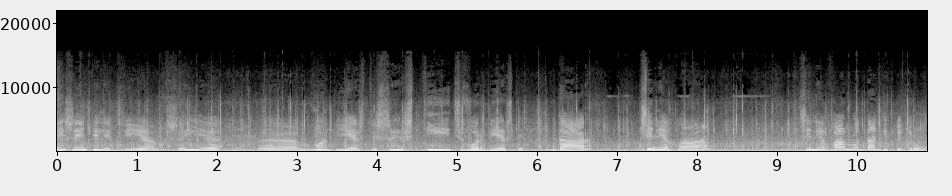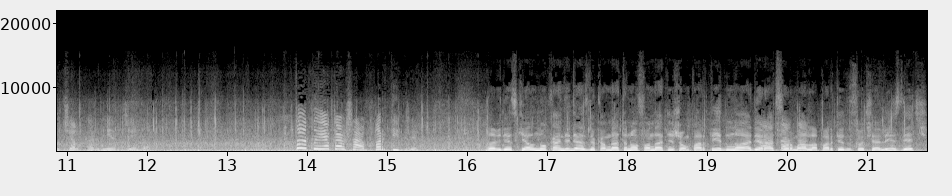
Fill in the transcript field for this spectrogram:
e și inteligent, și e, uh, vorbește, și știe ce vorbește, dar cineva, cineva nu dat de pe drumul cel care merge el. Totul e ca așa, partidele. Dar vedeți că el nu candidează, deocamdată nu a fondat nici un partid, nu a aderat Da, da, formal da. la Partidul Socialist, deci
